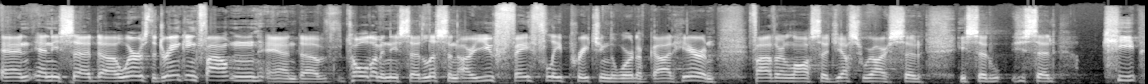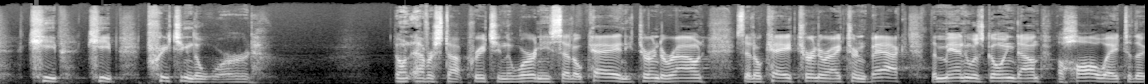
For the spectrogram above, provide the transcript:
And, and he said, uh, Where's the drinking fountain? And told him, and he said, Listen, are you faithfully preaching the word of God here? And father in law said, Yes, we are. He said, he said, he said, Keep, keep, keep preaching the word. Don't ever stop preaching the word. And he said, okay. And he turned around, said, okay, turned around, I turned back. The man who was going down the hallway to the,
